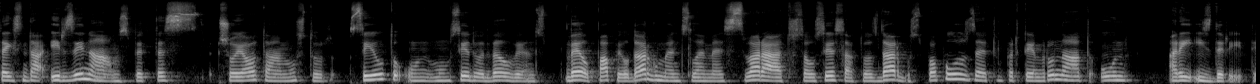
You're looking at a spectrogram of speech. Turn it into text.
teiksim, tā, ir zināmas, bet tas šo jautājumu uztur siltu un mums iedod vēl viens vēl papildu arguments, lai mēs varētu savus iesāktos darbus popularizēt un par tiem runāt un arī izdarīt.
